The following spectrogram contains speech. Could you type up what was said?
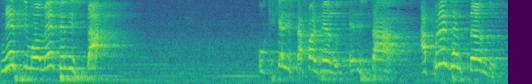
Nesse momento ele está. O que, que ele está fazendo? Ele está apresentando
